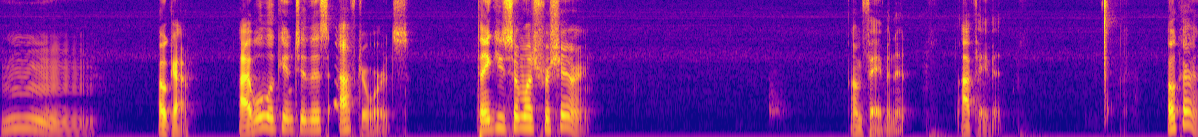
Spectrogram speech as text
Hmm. Okay. I will look into this afterwards. Thank you so much for sharing. I'm faving it. I fave it. Okay.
